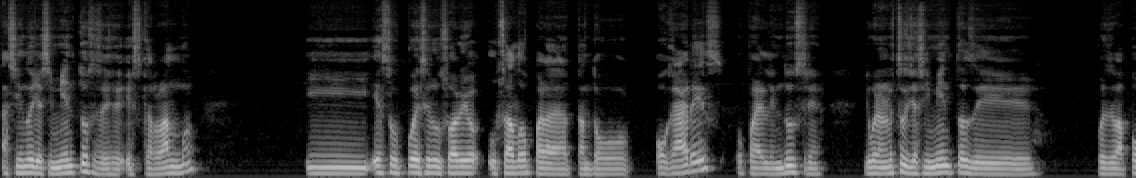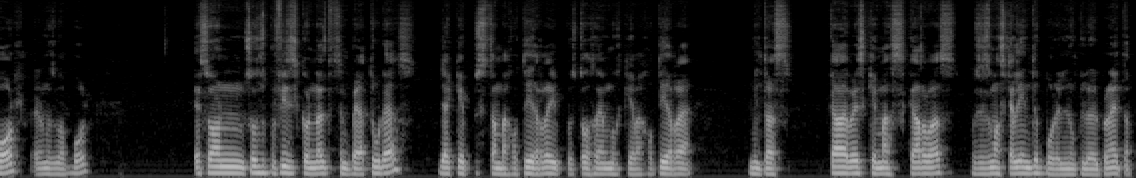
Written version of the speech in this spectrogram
haciendo yacimientos, escarbando, y esto puede ser usuario, usado para tanto hogares o para la industria. Y bueno, en estos yacimientos de, pues de vapor, de vapor, eh, son, son superficies con altas temperaturas, ya que pues, están bajo tierra y pues todos sabemos que bajo tierra, mientras cada vez que más carbas, pues es más caliente por el núcleo del planeta.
